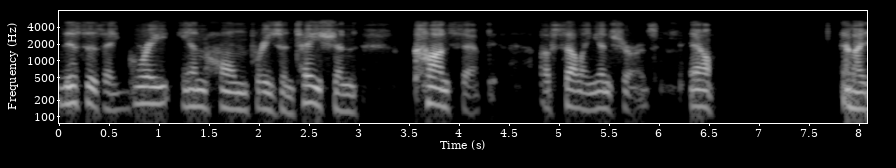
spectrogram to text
This is a great in home presentation concept of selling insurance. Now, and I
